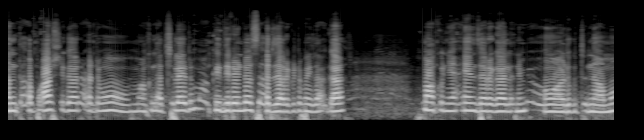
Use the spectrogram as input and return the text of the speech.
అంత ఫాస్ట్గా రావటము మాకు నచ్చలేదు. మాకు ఇది రెండోసారి జరగటం ఇలాగా. మాకు న్యాయం జరగాలని మేము అడుగుతున్నాము.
